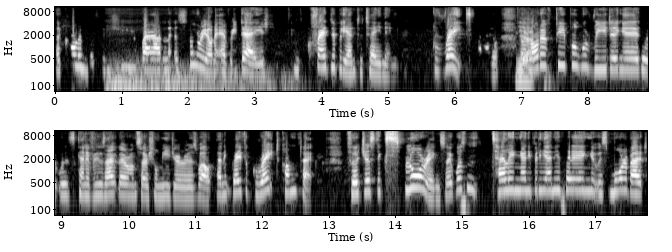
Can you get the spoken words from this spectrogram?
a columnist, and she ran a story on it every day. It's Incredibly entertaining, great yeah. A lot of people were reading it. It was kind of it was out there on social media as well, and it gave a great context for just exploring. So it wasn't telling anybody anything. It was more about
